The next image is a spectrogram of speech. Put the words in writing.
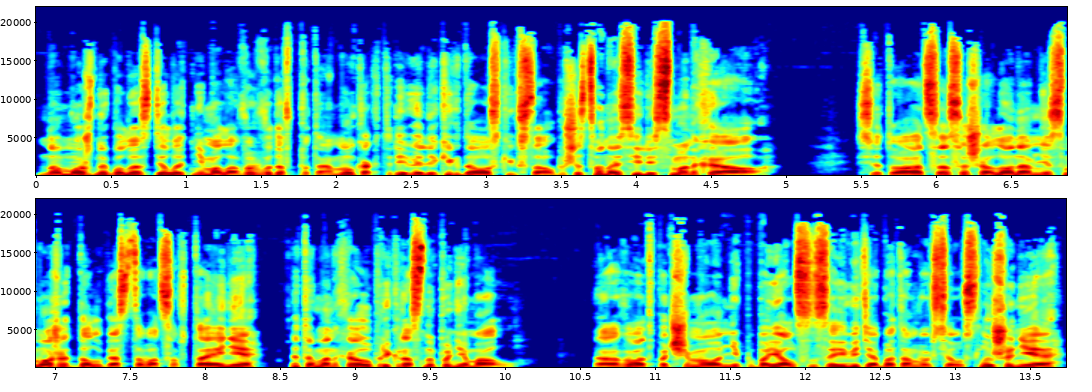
но можно было сделать немало выводов по тому, как три великих даосских сообщества носились с Манхао. Ситуация с эшелоном не сможет долго оставаться в тайне, это Манхао прекрасно понимал. А вот почему он не побоялся заявить об этом во всеуслышание.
